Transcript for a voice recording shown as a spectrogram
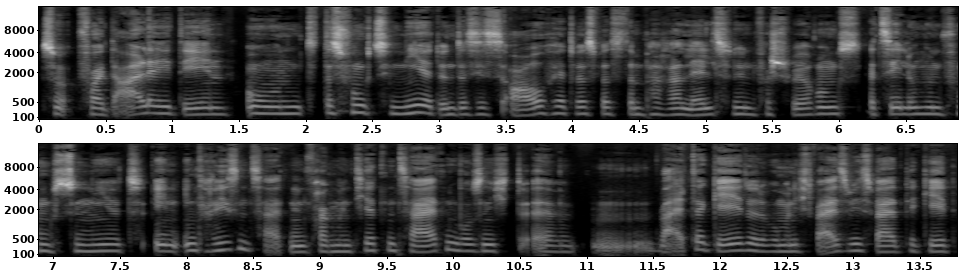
so feudale Ideen. Und das funktioniert. Und das ist auch etwas, was dann parallel zu den Verschwörungserzählungen funktioniert in, in Krisenzeiten, in fragmentierten Zeiten, wo es nicht äh, weitergeht oder wo man nicht weiß, wie es weitergeht,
